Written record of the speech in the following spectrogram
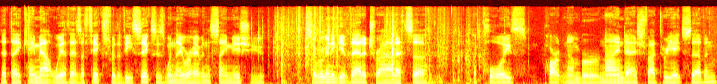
that they came out with as a fix for the V6s when they were having the same issue. So we're going to give that a try. That's a, a Cloyes part number 9-5387.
